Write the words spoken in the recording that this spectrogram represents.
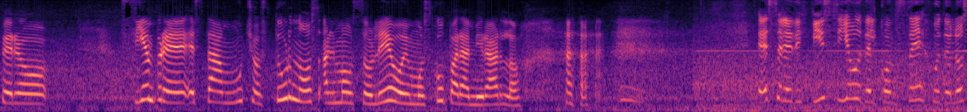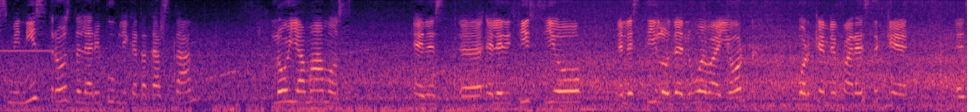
pero siempre están muchos turnos al mausoleo en Moscú para mirarlo. Es el edificio del Consejo de los Ministros de la República Tatarstan. Lo llamamos en eh, el edificio en estilo de Nueva York porque me parece que es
